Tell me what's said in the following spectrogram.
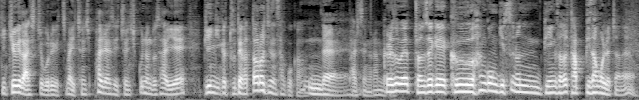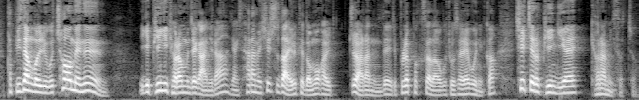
기- 기억이 나실지 모르겠지만 2018년에서 2019년도 사이에 비행기가 두 대가 떨어지는 사고가 네. 발생을 합니다. 그래서 왜 전 세계 그 항공기 쓰는 비행사들 다 비상 걸렸잖아요. 다 비상 걸리고 처음에는 이게 비행기 결함 문제가 아니라 그냥 사람의 실수다 이렇게 넘어갈 줄 알았는데 이제 블랙박스가 나오고 조사를 해보니까 실제로 비행기에 결함이 있었죠.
